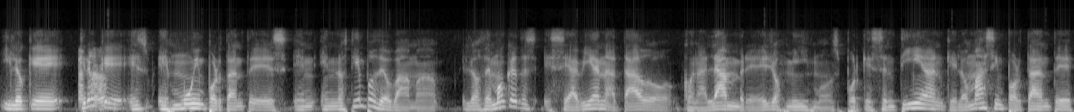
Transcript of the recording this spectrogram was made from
Y lo que creo que es, es, muy importante es, en, en los tiempos de Obama, los demócratas eh, se habían atado con alambre ellos mismos porque sentían que lo más importante,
